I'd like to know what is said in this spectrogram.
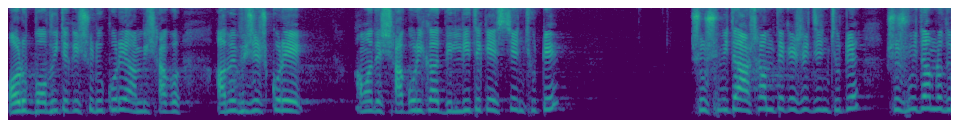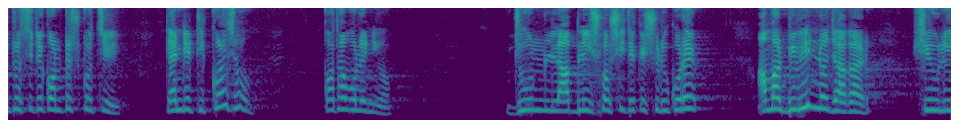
অরূপ ববি থেকে শুরু করে আমি সাগর, আমি বিশেষ করে আমাদের সাগরিকা দিল্লি থেকে এসছেন ছুটে। সুস্মিতা আসাম থেকে এসেছেন ছুটে। সুস্মিতা, আমরা দুটো সিটে কন্টেস্ট করছি। ক্যান্ডিডেট ঠিক করেছ? কথা বলে নিও। জুন, লাভলি, শশী থেকে শুরু করে আমার বিভিন্ন জায়গার শিউলি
